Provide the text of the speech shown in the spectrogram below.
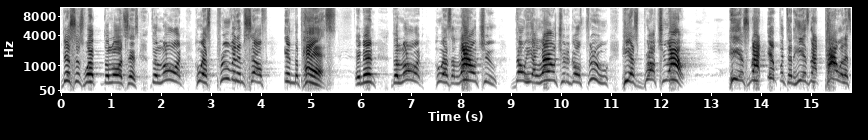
This is what the Lord says. The Lord who has proven himself in the past. Amen. The Lord who has allowed you, though he allowed you to go through, he has brought you out. He is not impotent. He is not powerless.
